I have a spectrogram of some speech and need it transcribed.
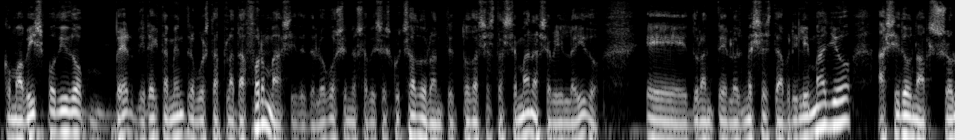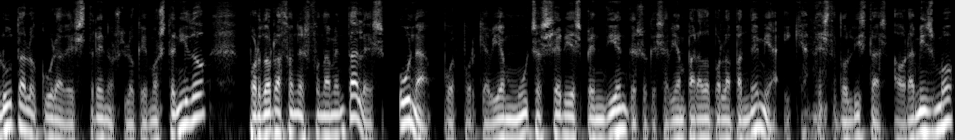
Como habéis podido ver directamente en vuestras plataformas, y desde luego si nos habéis escuchado durante todas estas semanas, si habéis leído eh, durante los meses de abril y mayo, ha sido una absoluta locura de estrenos lo que hemos tenido, por dos razones fundamentales. Una, pues porque había muchas series pendientes o que se habían parado por la pandemia y que han estado listas ahora mismo,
